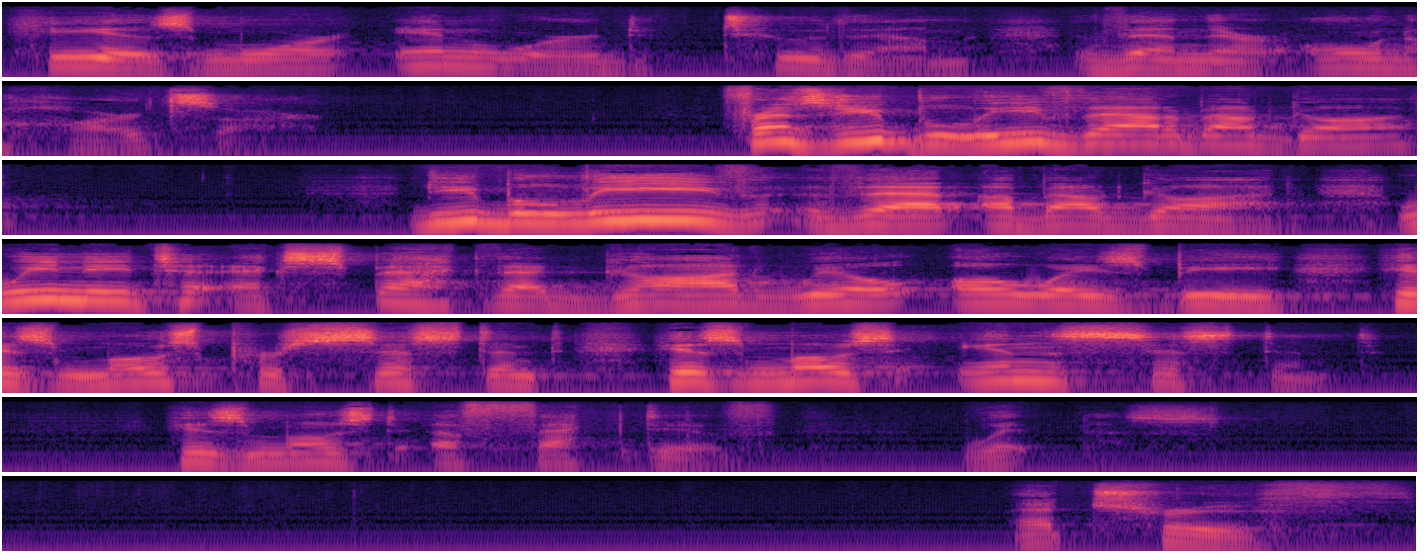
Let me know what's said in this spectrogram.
He is more inward to them than their own hearts are. Friends, do you believe that about God? Do you believe that about God? We need to expect that God will always be His most persistent, His most insistent, His most effective witness. That truth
